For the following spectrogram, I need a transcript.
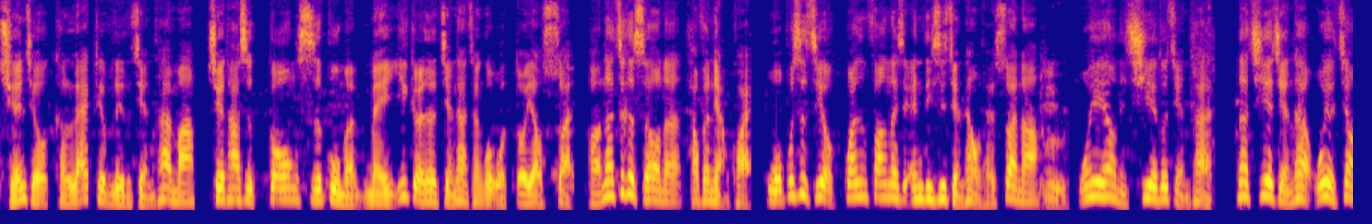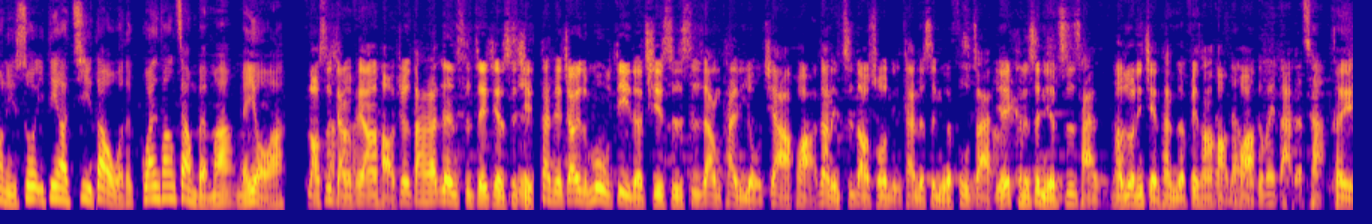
全球 collectively 的减碳吗？所以它是公司部门每一个人的减碳成果我都要算。好，那这个时候呢，它分两块，我不是只有官方那些 NDC 减碳我才算啊，嗯，我也要你企业都减碳。那企业减碳，我有叫你说一定要记到我的官方账本吗？没有啊。老师讲的非常好，就是大家认识这件事情。碳权交易的目的呢，其实是让碳有价化，让你知道说你碳的是你的负债，也可能是你的资产。啊，如果你减碳的非常好的话，可不可以打个岔？可以。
